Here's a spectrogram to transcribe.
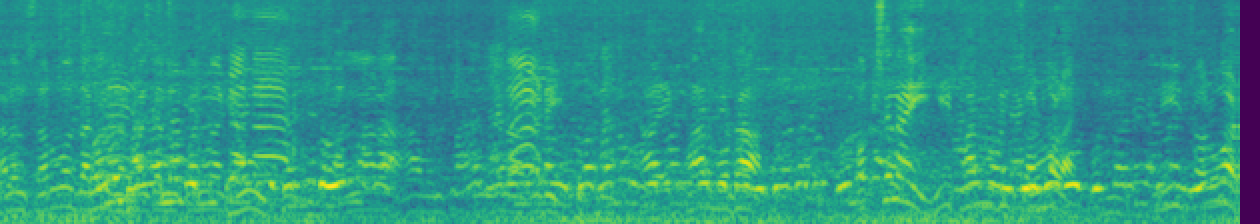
कारण सर्व जाती धर्माच्या लोकांना घेऊन चालणारा हा वंचित बहुजन आघाडी हा एक फार मोठा पक्ष नाही ही फार मोठी चळवळ आहे. आणि ही चळवळ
